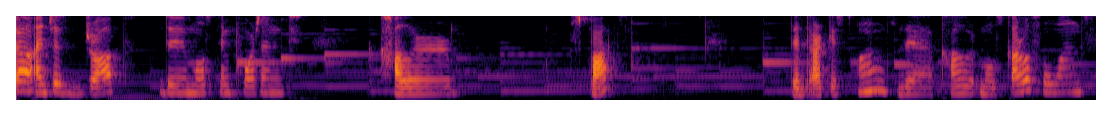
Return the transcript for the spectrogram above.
So I just drop the most important color spots, the darkest ones, the color, most colorful ones.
